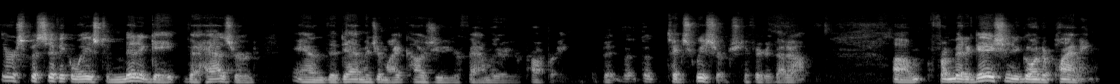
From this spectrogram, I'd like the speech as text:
there are specific ways to mitigate the hazard and the damage it might cause you, your family, or your property. But, that takes research to figure that out. Um, from mitigation, you go into planning,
